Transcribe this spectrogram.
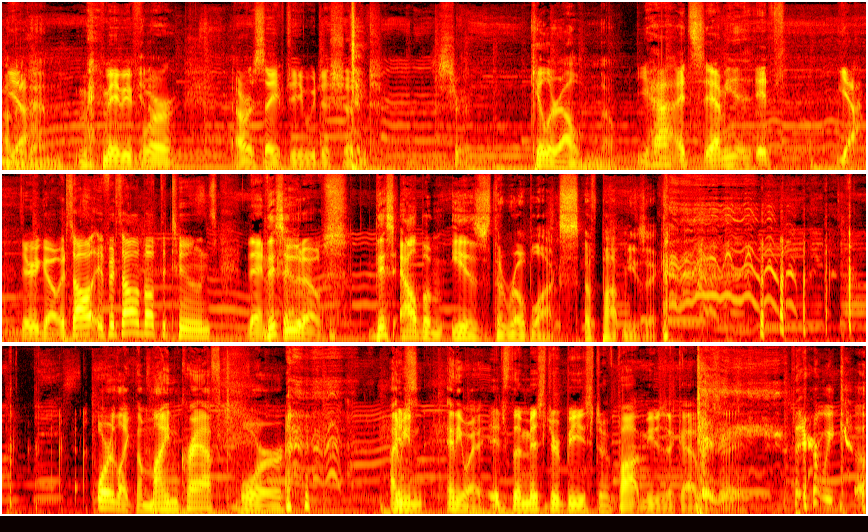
other yeah. than Maybe for our safety, we just shouldn't. sure. Killer album though. yeah, it's. I mean, it- it's. Yeah, there you go. It's all. If it's all about the tunes, then This- kudos. this album is the Roblox of pop music. or like the Minecraft or I mean anyway, It's the Mr. Beast of pop music, I would say. there we go.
